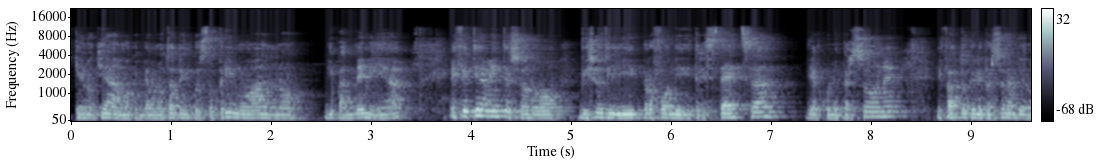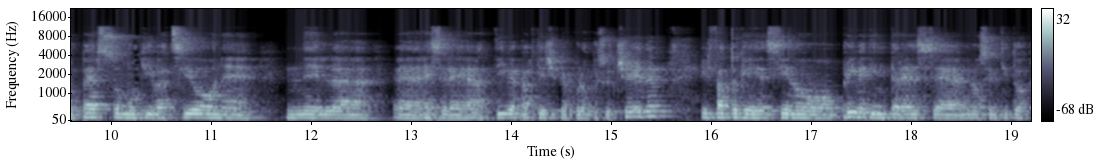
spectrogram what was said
che notiamo, che abbiamo notato in questo primo anno di pandemia, effettivamente sono vissuti profondi di tristezza di alcune persone, il fatto che le persone abbiano perso motivazione nel eh, essere attive e partecipi a quello che succede, il fatto che siano prive di interesse, abbiamo sentito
